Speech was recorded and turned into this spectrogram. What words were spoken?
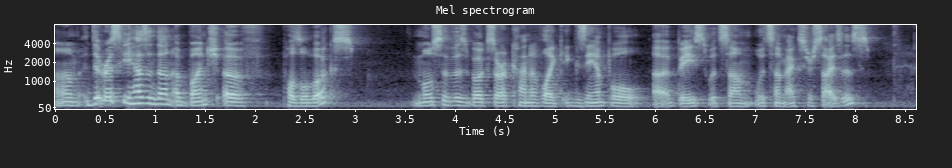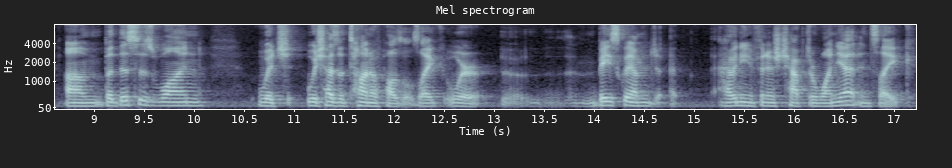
Um, Dvoretsky hasn't done a bunch of puzzle books. Most of his books are kind of like example uh, based with some with some exercises, um, but this is one which which has a ton of puzzles. Like where uh, basically I'm I haven't even finished chapter one yet, and it's like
